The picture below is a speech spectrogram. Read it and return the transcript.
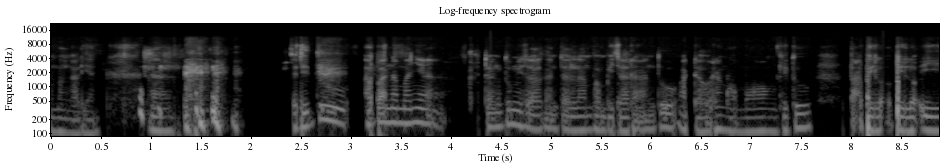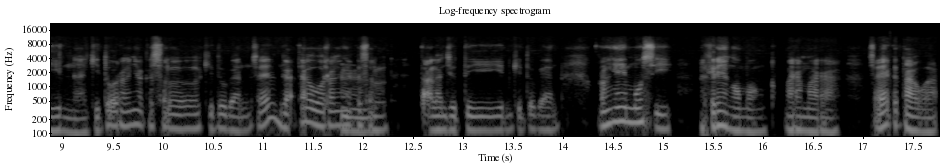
emang kalian. Nah, jadi itu apa namanya? Kadang tuh misalkan dalam pembicaraan tuh ada orang ngomong gitu, tak belok-belokin. Nah, gitu orangnya kesel gitu kan. Saya nggak tahu orangnya Hmm. kesel, tak lanjutin gitu kan. Orangnya emosi, akhirnya ngomong marah-marah. Saya ketawa.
